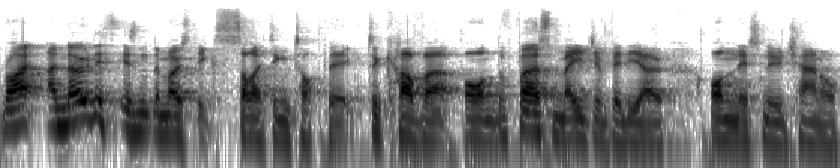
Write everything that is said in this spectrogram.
right? I know this isn't the most exciting topic to cover on the first major video on this new channel,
